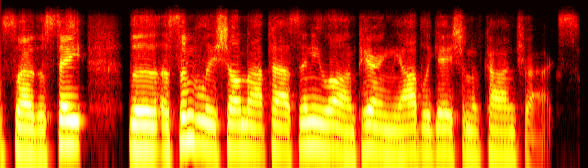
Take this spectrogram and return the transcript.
So the state, the assembly shall not pass any law impairing the obligation of contracts.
